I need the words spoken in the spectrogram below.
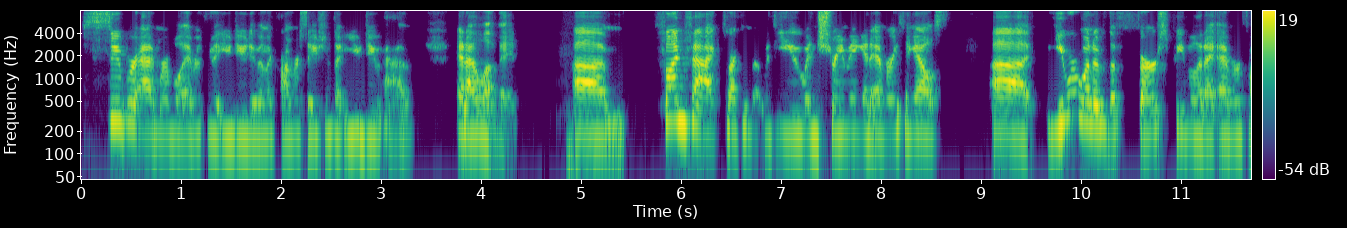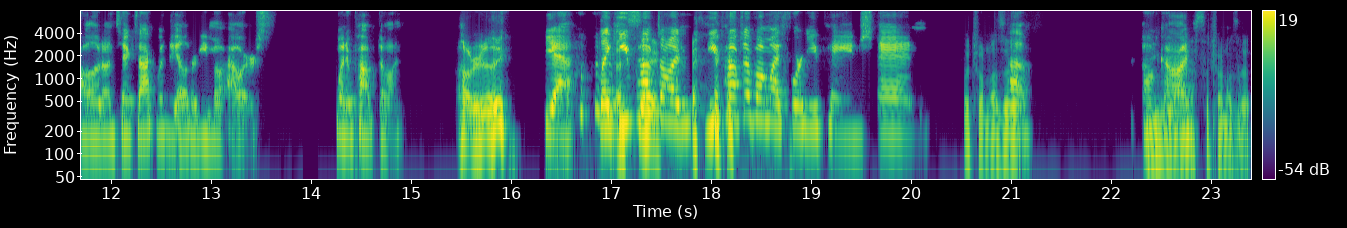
super admirable everything that you do do and the conversations that you do have and i love it. Um fun fact talking about with you and streaming and everything else uh you were one of the first people that i ever followed on tiktok with the elder emo hours when it popped on oh, really? yeah like you popped on you popped up on my for you page and Which one was it? Uh, oh You can be god honest, Which one was it?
